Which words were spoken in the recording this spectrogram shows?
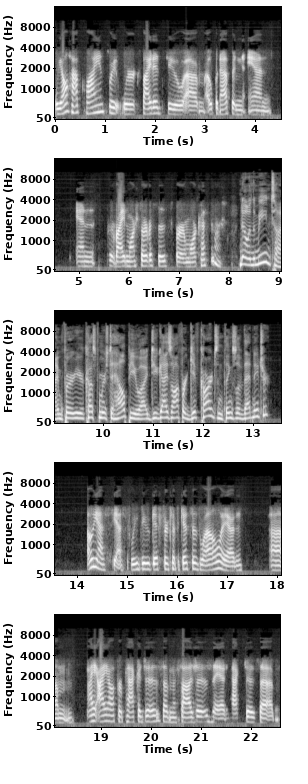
we all have clients. We, we're excited to um, open up and and and provide more services for more customers. Now, in the meantime, for your customers to help you, uh, do you guys offer gift cards and things of that nature? Oh yes, yes, we do gift certificates as well, and um, I, I offer packages of massages and packages um,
